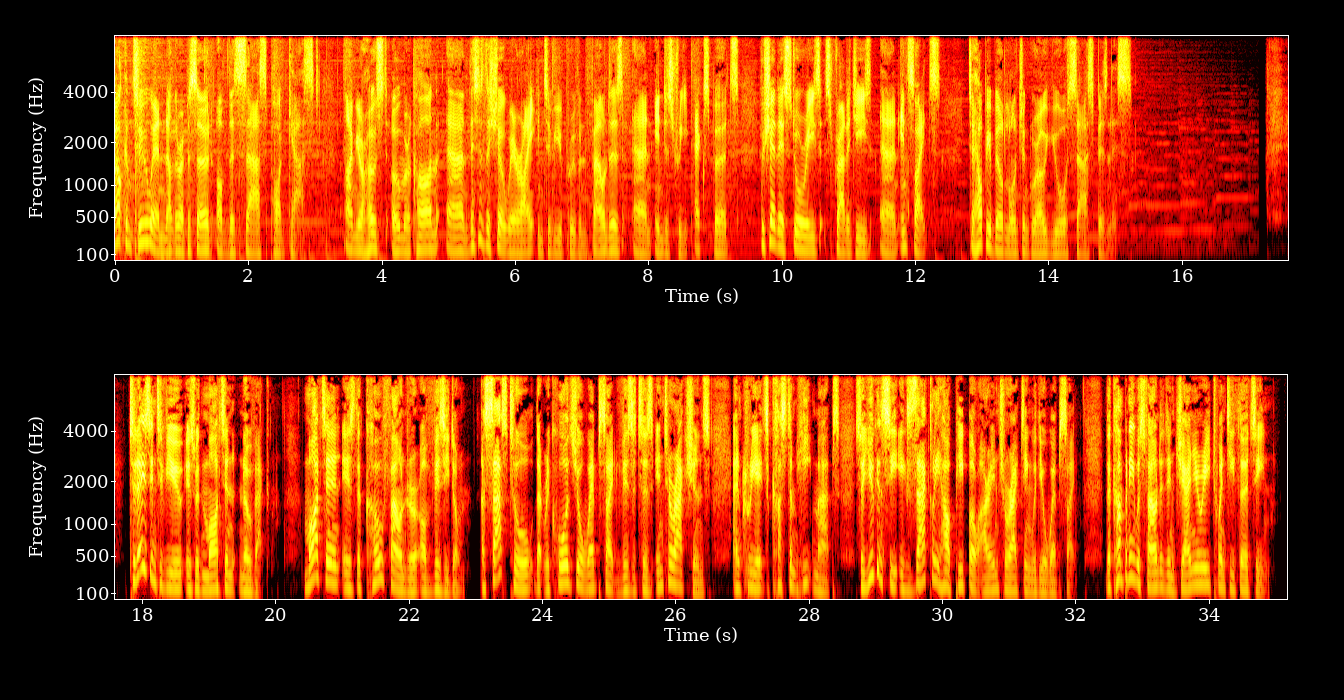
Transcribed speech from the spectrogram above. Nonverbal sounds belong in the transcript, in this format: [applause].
Welcome to another episode of the SaaS Podcast. I'm your host, Omer Khan, and this is the show where I interview proven founders and industry experts who share their stories, strategies, and insights to help you build, launch, and grow your SaaS business. Today's interview is with Martin Novak. Martin is the co founder of Visidom, a SaaS tool that records your website visitors' interactions and creates custom heat maps so you can see exactly how people are interacting with your website. The company was founded in January 2013.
